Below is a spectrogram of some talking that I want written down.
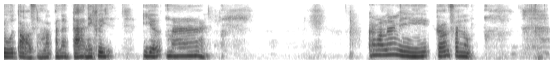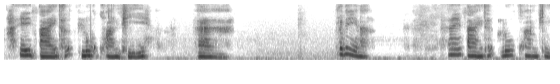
ดูต่อสำหรับอนันดานี่คือเยอะมาก เอาว่าเรื่องนี้ก็สนุก ให้ตายเถอะลูกควานผี อ่า ก็ดีนะ ให้ตายเถอะลูกควานผี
